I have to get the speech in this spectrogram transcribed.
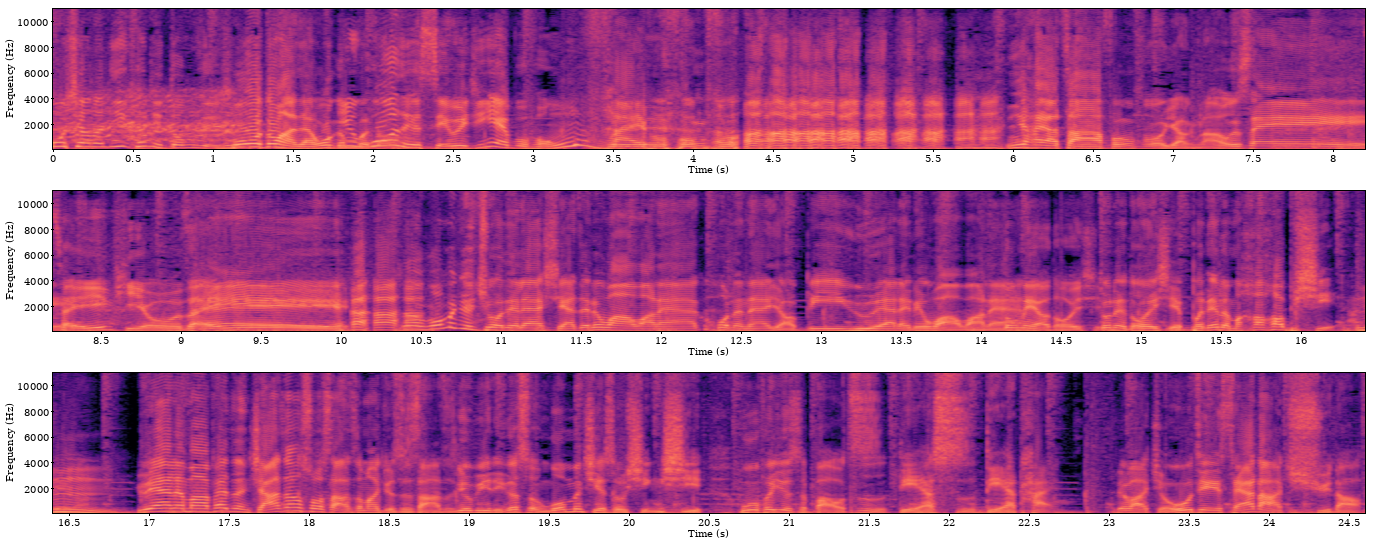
我想到你肯定懂这些，我懂啥子？我根本不懂因为我这个社会经验不丰富，还不丰富。你还要咋丰富？杨老师，这屁哦对，这，所以我们就觉得呢，现在的娃娃呢，可能呢要比原来的娃娃呢懂得要多一些懂。得多一些，不得那么好好骗。嗯，原来嘛，反正家长说啥子嘛就是啥子。由于那个时候我们接受信息，无非就是报纸、电视、电台，对吧？就这三大渠道。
